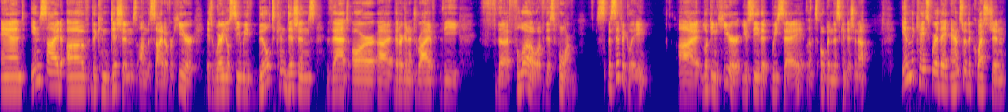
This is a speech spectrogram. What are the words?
And inside of the conditions on the side over here is where you'll see we've built conditions that are uh, that are going to drive the the flow of this form. Specifically, uh, looking here, you see that we say, let's open this condition up. In the case where they answer the question,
